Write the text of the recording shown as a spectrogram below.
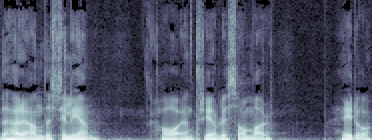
Det här är Anders Tillén. Ha en trevlig sommar. Hej då!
